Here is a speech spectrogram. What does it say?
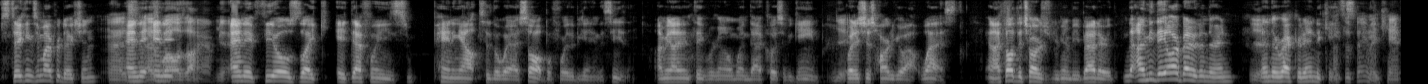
sticking to my prediction, As, And it- as and well it- as I am. Yeah. and it feels like it definitely is panning out to the way I saw it before the beginning of the season. I mean, I didn't think we are going to win that close of a game, yeah. but it's just hard to go out west. And I thought the Chargers were going to be better. I mean, they are better than their in, yeah. than their record indicates. That's the thing. They can't.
